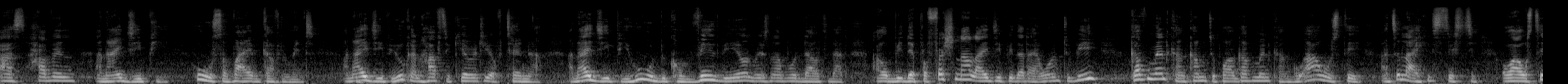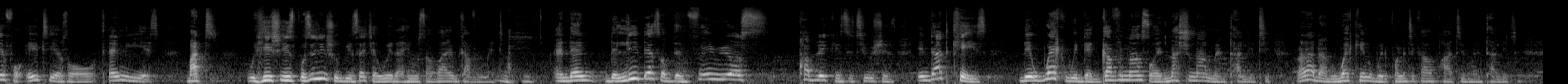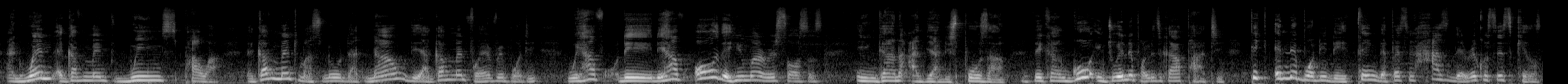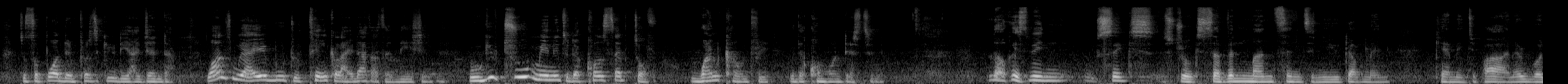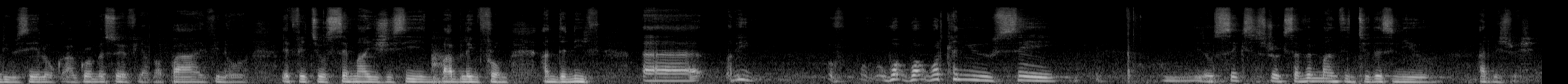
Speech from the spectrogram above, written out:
us having an IGP who will survive government, an IGP who can have security of tenure, an IGP who will be convinced beyond reasonable doubt that I'll be the professional IGP that I want to be. Government can come to power, government can go. I will stay until I hit 60, or I will stay for eight years or 10 years. But his, his position should be in such a way that he will survive government. Mm -hmm. And then the leaders of the various public institutions, in that case, they work with the governance or a national mentality rather than working with political party mentality. And when a government wins power, the government must know that now they are government for everybody. We have they, they have all the human resources in Ghana at their disposal. They can go into any political party, pick anybody they think the person has the requisite skills to support them prosecute the agenda. Once we are able to think like that as a nation, we'll give true meaning to the concept of one country with a common destiny. Look, it's been six strokes, seven months since the new government came into power, and everybody will say, look, so if you have power, if you know, if it's your sema, you should see it bubbling from underneath. Uh, I mean, what, what, what can you say, you know, six strokes, seven months into this new administration?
